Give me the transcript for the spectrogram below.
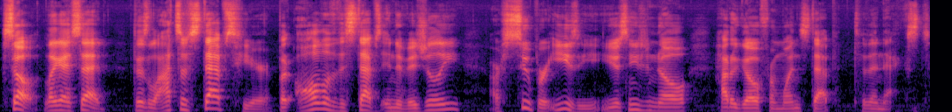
So, like I said, there's lots of steps here, but all of the steps individually are super easy. You just need to know how to go from one step to the next.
